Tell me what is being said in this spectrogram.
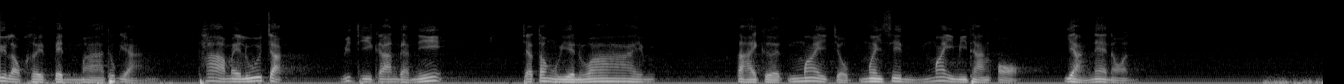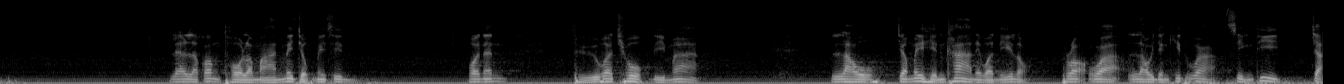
ที่เราเคยเป็นมาทุกอย่าง ถ้าไม่รู้จักวิธีการแบบนี้ จะต้องเวียนว่ายตายเกิดไม่จบไม่สิ้นไม่มีทางออกอย่างแน่นอน แล้วเราก็ทรมานไม่จบไม่สิ้น เพราะนั้นถือว่าโชคดีมาก เราจะไม่เห็นค่าในวันนี้หรอก เพราะว่าเรายังคิดว่าสิ่งที่จะ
